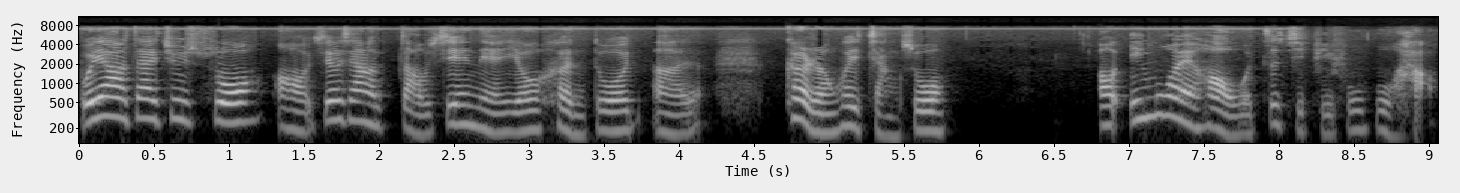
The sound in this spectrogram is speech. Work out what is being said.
不要再去说哦，就像早些年有很多呃客人会讲说，哦，因为哈、哦、我自己皮肤不好。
